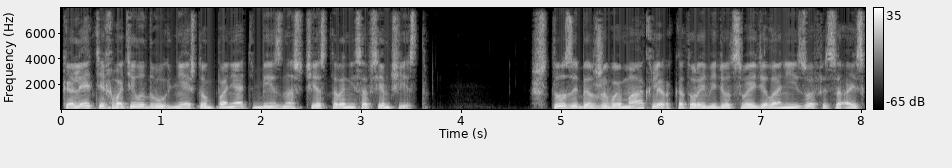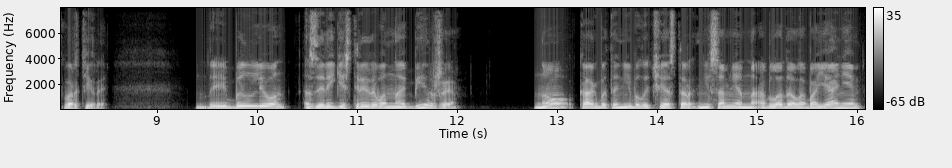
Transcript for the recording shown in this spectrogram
Калете хватило двух дней, чтобы понять, бизнес Честера не совсем чист. Что за биржевой маклер, который ведет свои дела не из офиса, а из квартиры? Да и был ли он зарегистрирован на бирже? Но, как бы то ни было, Честер, несомненно, обладал обаянием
